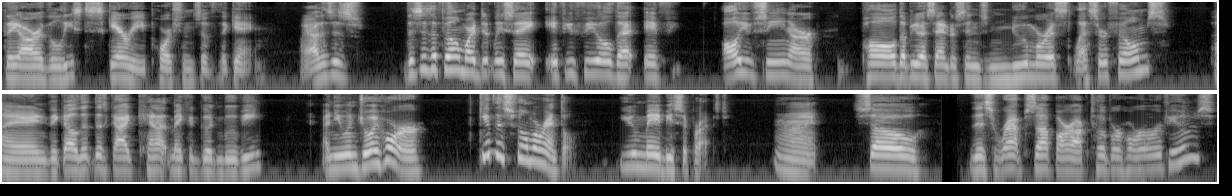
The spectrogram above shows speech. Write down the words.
they are the least scary portions of the game. Yeah, uh, this is this is a film where I definitely say if you feel that if all you've seen are Paul W. S. Anderson's numerous lesser films, and you think, oh, that this guy cannot make a good movie, and you enjoy horror, give this film a rental. You may be surprised. Alright, so this wraps up our October horror reviews.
